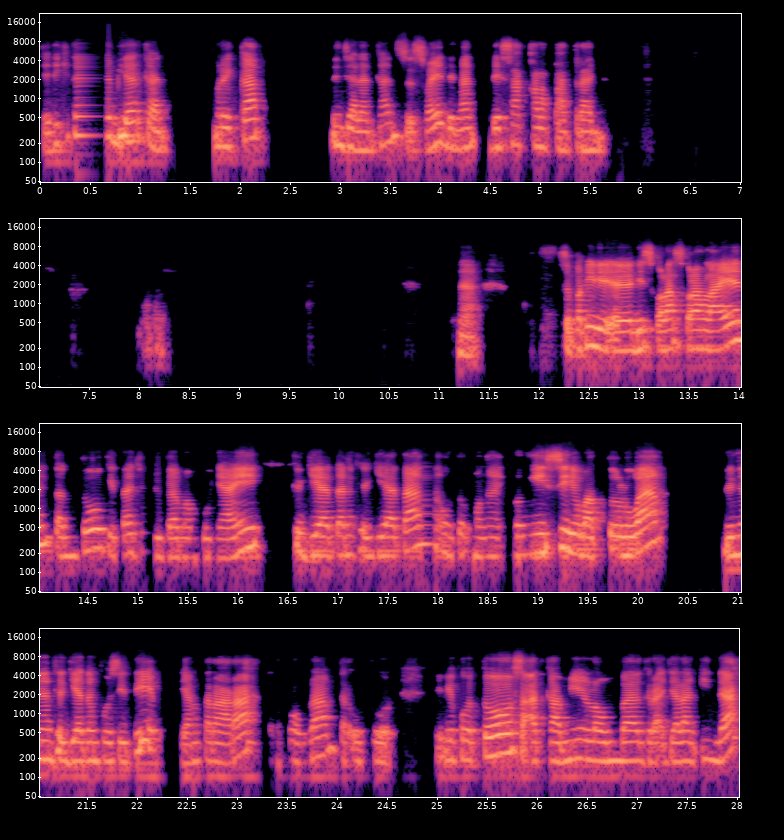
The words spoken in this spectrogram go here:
Jadi kita biarkan mereka menjalankan sesuai dengan desa kalapatranya. Nah, seperti eh, di sekolah-sekolah lain, tentu kita juga mempunyai kegiatan-kegiatan untuk mengisi waktu luang dengan kegiatan positif yang terarah, terprogram, terukur. Ini foto saat kami lomba gerak jalan indah.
